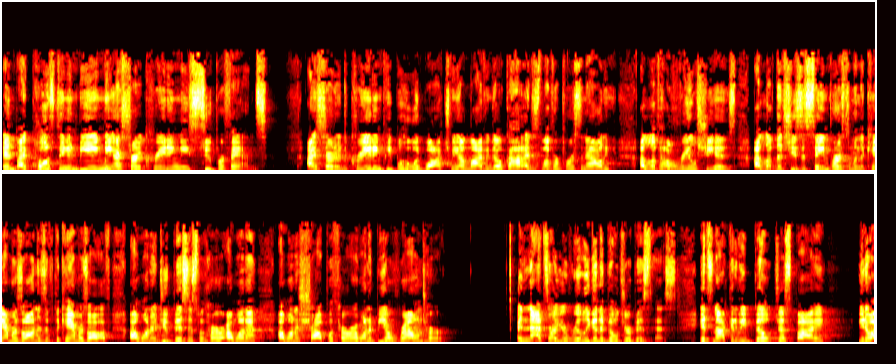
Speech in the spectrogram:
And by posting and being me, I started creating these super fans. I started creating people who would watch me on live and go, God, I just love her personality. I love how real she is. I love that she's the same person when the camera's on as if the camera's off. I want to do business with her. I want to, I want to shop with her. I want to be around her. And that's how you're really going to build your business. It's not going to be built just by, you know,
